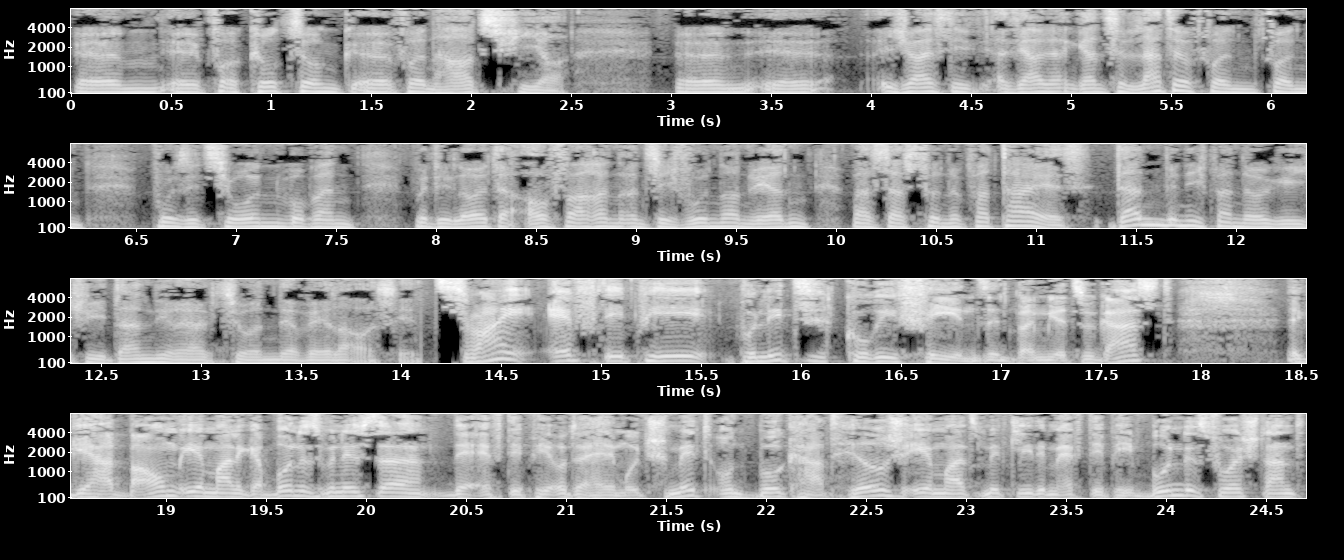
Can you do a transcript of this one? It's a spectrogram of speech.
ähm, äh, Verkürzung äh, von Hartz IV. Ähm, äh, ich weiß nicht, sie haben eine ganze Latte von, von Positionen, wo man, wo die Leute aufwachen und sich wundern werden, was das für eine Partei ist. Dann bin ich mal neugierig, wie dann die Reaktionen der Wähler aussehen. Zwei FDP-Politkoryphäen sind bei mir zu Gast. Gerhard Baum, ehemaliger Bundesminister der FDP unter Helmut Schmidt und Burkhard Hirsch, ehemals Mitglied im FDP-Bundesvorstand,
